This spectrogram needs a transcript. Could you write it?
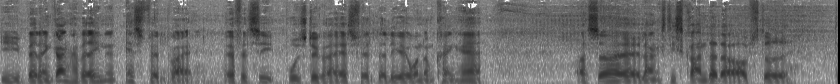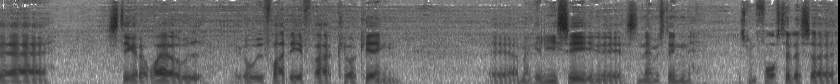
i, hvad der engang har været en asfaltvej. I hvert fald se brudstykker af asfalt, der ligger rundt omkring her. Og så øh, langs de skrænter, der er opstået, der stikker der rør ud. Jeg går ud fra, at det er fra kloakeringen. Øh, og man kan lige se en, sådan nærmest en, hvis man forestiller sig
